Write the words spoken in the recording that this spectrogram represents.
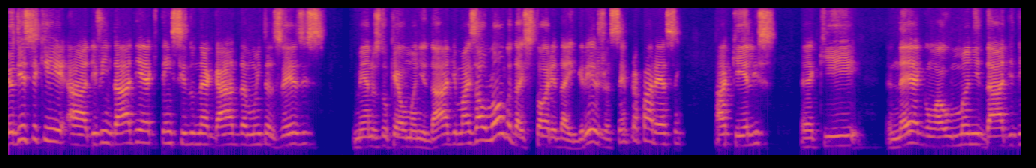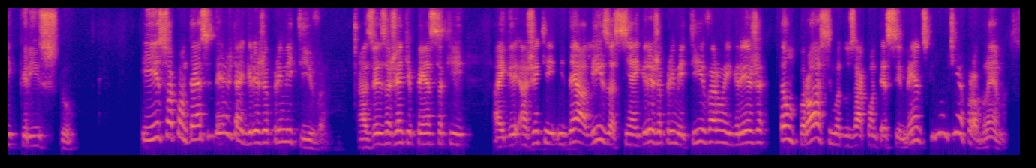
Eu disse que a divindade é que tem sido negada muitas vezes, menos do que a humanidade, mas ao longo da história da igreja sempre aparecem aqueles é, que negam a humanidade de Cristo. E isso acontece desde a igreja primitiva. Às vezes a gente pensa que a, igre... a gente idealiza assim, a igreja primitiva era uma igreja tão próxima dos acontecimentos que não tinha problemas.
